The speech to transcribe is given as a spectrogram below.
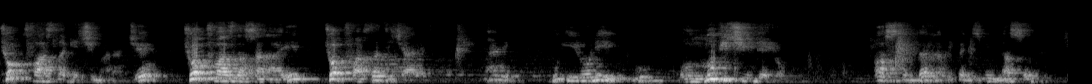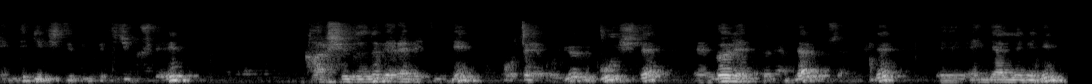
çok fazla geçim aracı, çok fazla sanayi, çok fazla ticaret. Yani bu ironi, bu bolluk içinde yok. Aslında kapitalizmin nasıl kendi geliştirdiği üretici güçlerin karşılığını veremediğini ortaya koyuyor ve bu işte e, böyle dönemler özellikle e, engellemenin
